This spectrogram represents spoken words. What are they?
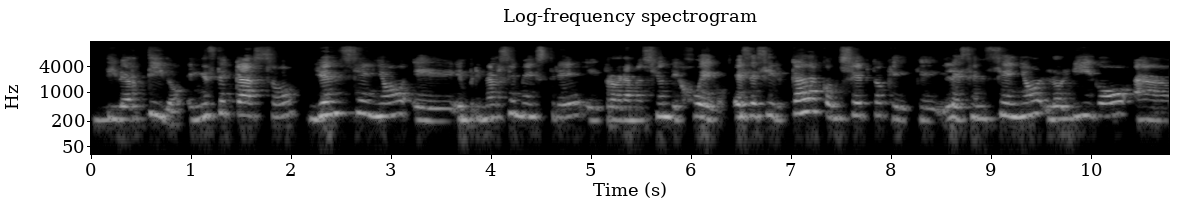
divertido. En este caso, yo enseño eh, en primer semestre eh, programación de juego. Es decir, cada concepto que, les enseño lo ligo a,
